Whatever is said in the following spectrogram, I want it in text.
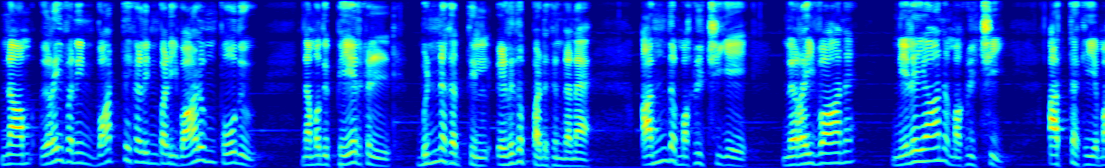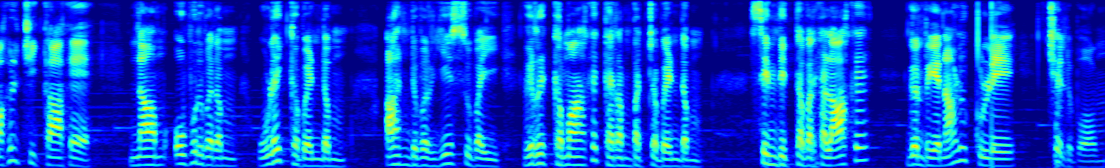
நாம் இறைவனின் வார்த்தைகளின்படி வாழும் போது நமது பெயர்கள் விண்ணகத்தில் எழுதப்படுகின்றன. அந்த மகிழ்ச்சியே நிறைவான நிலையான மகிழ்ச்சி. அத்தகைய மகிழ்ச்சிக்காக நாம் ஒவ்வொருவரும் உழைக்க வேண்டும். ஆண்டவர் இயேசுவை இறுக்கமாக கரம் பற்ற வேண்டும். சிந்தித்தவர்களாக இன்றைய நாளுக்குள்ளே செல்வோம்.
